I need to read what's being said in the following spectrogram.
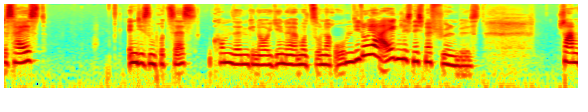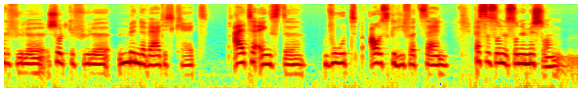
Das heißt, in diesem Prozess kommen dann genau jene Emotionen nach oben, die du ja eigentlich nicht mehr fühlen willst. Schamgefühle, Schuldgefühle, Minderwertigkeit, alte Ängste, Wut, ausgeliefert sein. Weißt du, so eine, so eine Mischung,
